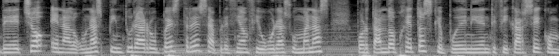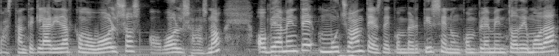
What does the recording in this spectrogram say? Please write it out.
De hecho, en algunas pinturas rupestres se aprecian figuras humanas portando objetos que pueden identificarse con bastante claridad como bolsos o bolsas, ¿no? Obviamente, mucho antes de convertirse en un complemento de moda,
